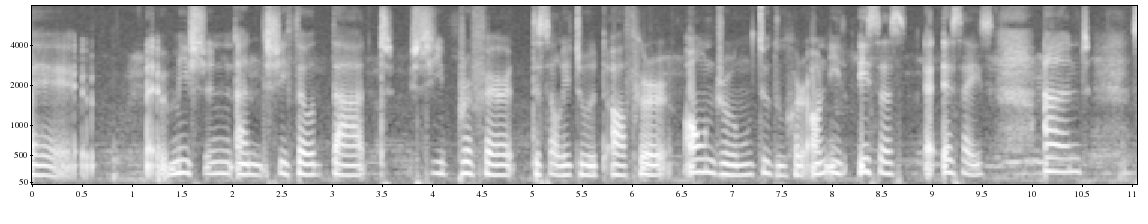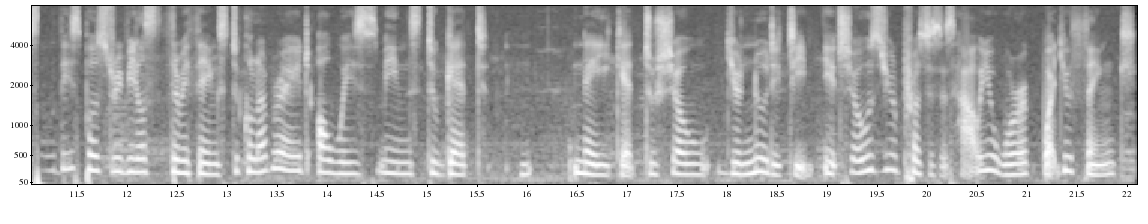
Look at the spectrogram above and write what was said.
uh, mission, and she thought that she preferred the solitude of her own room to do her own essays, essays. And so this post reveals three things. To collaborate always means to get naked to show your nudity. It shows your processes, how you work, what you think,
